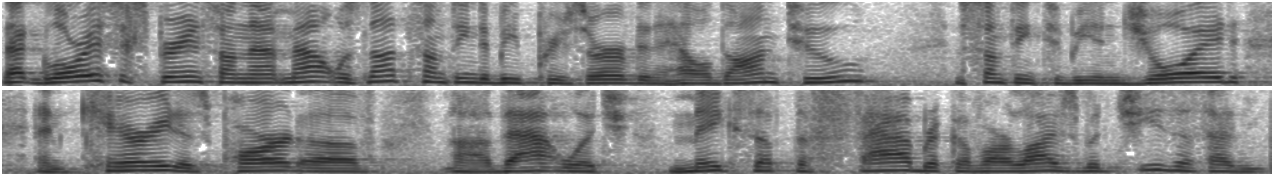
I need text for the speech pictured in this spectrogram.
That glorious experience on that mount was not something to be preserved and held on to. It was something to be enjoyed and carried as part of uh, that which makes up the fabric of our lives. But Jesus had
